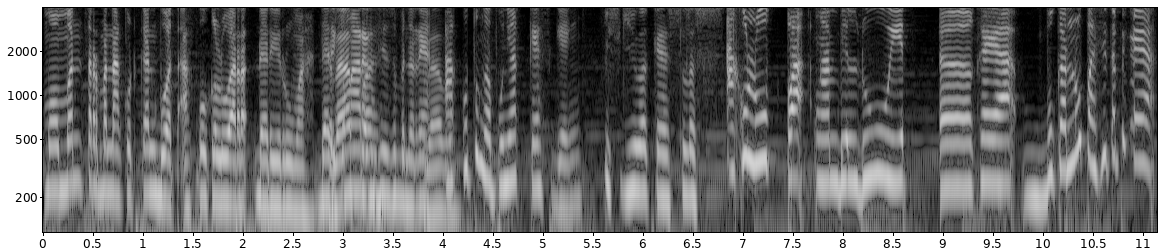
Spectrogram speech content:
momen termenakutkan buat aku keluar dari rumah dari Kenapa? kemarin sih sebenarnya. Aku tuh nggak punya cash, geng. Is gila cashless. Aku lupa ngambil duit. Eh, kayak bukan lupa sih tapi kayak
